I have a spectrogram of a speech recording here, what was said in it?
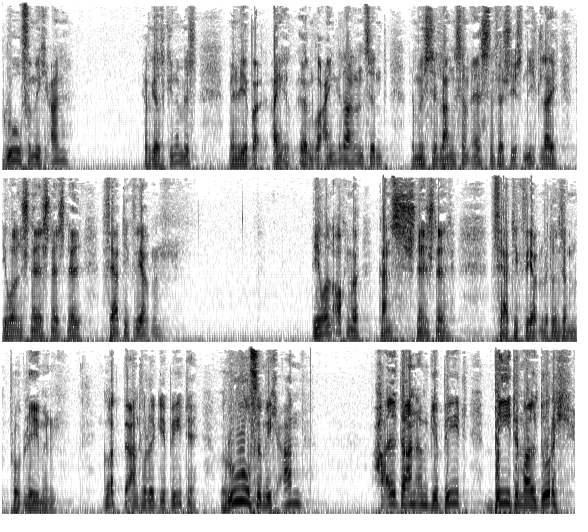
Rufe mich an. Ich habe gesagt, Kinder müssen, wenn wir irgendwo eingeladen sind, dann müsst ihr langsam essen, verstehst du nicht gleich, die wollen schnell, schnell, schnell fertig werden. Wir wollen auch immer ganz schnell, schnell fertig werden mit unseren Problemen. Gott beantwortet Gebete. Rufe mich an. Halte an am Gebet. Bete mal durch.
